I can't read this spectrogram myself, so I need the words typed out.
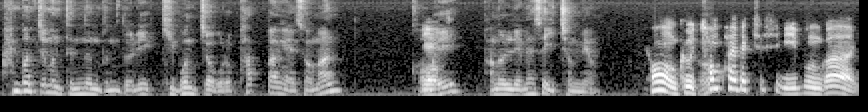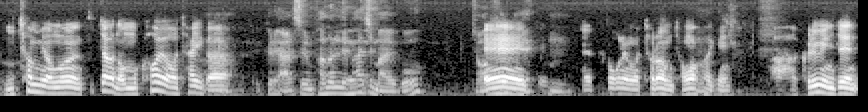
한 번쯤은 듣는 분들이 기본적으로 팟빵에서만 거의 반올림해서 2천 명. 형, 그 어? 1,872분과 2,000명은 숫자가 너무 커요, 차이가. 아, 그래 알았어. 그럼 반올림 하지 말고 예. 정확하게. 음. 네, 프로그래머처럼 정확하게. 아, 그리고 이제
